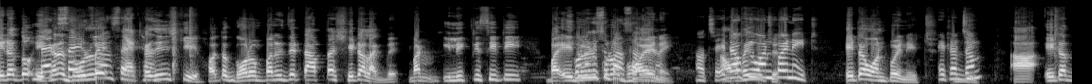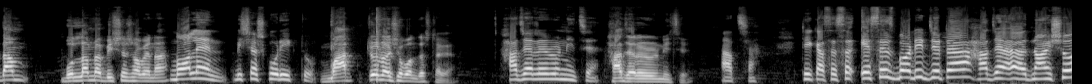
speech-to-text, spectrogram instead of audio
এটা তো এখানে ধরলে একটা হ্যাঁ। জিনিস কি হয়তো গরম পানির যে টাপটা সেটা লাগবে বাট ইলেকট্রিসিটি বা এই ধরনের কোনো ভয়। নেই আচ্ছা, এটাও কি 1.8? এটা 1.8 এটার। দাম? এটার দাম বললাম না বিশ্বাস হবে না বলেন বিশ্বাস করি একটু মাত্র 950 টাকা হাজারেরও নিচে। হাজারেরও নিচে। আচ্ছা ঠিক আছে। স্যার এসএস বডির যেটা হাজার নয়শো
